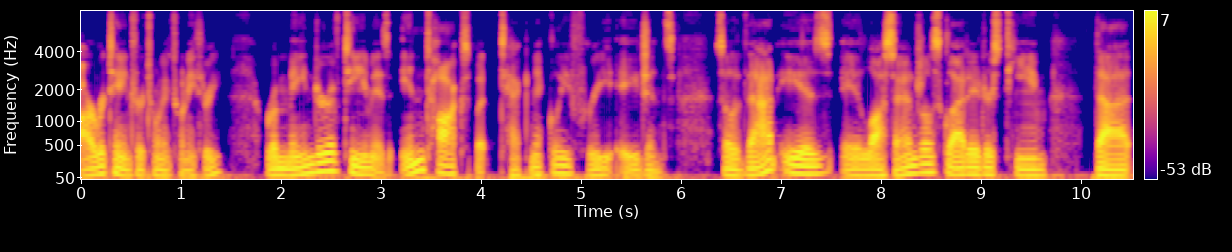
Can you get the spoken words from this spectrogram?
are retained for 2023. Remainder of team is in talks but technically free agents. So that is a Los Angeles Gladiators team that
